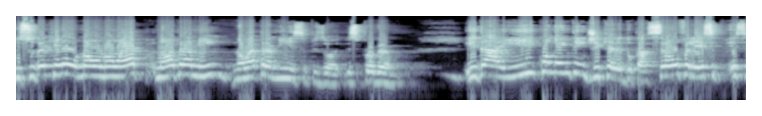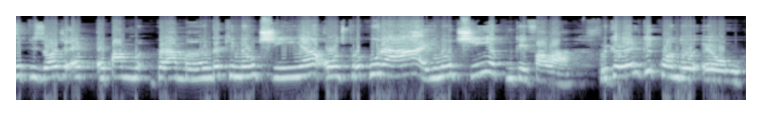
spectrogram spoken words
Isso daqui não, não, não é, não é pra mim. Não é pra mim esse episódio, esse programa. E daí, quando eu entendi que era educação, eu falei, esse, esse episódio é, é pra Amanda que não tinha onde procurar e não tinha com quem falar. Porque eu lembro que quando eu,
